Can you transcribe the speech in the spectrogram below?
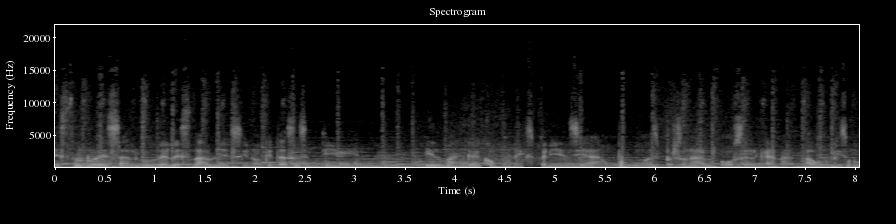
Esto no es algo deleznable, sino que te hace sentir el manga como una experiencia un poco más personal o cercana a uno mismo.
